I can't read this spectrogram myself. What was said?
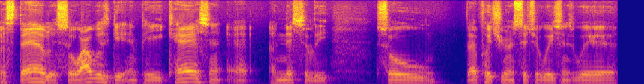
established. So I was getting paid cash uh, initially. So that puts you in situations where.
